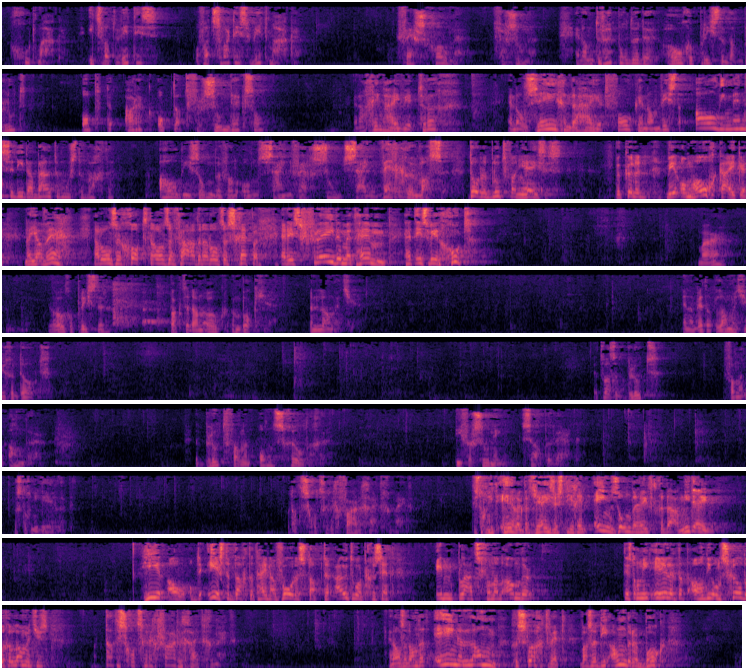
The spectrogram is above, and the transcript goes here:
goed maken. Iets wat wit is, of wat zwart is, wit maken. Verschonen, verzoenen. En dan druppelde de hoge priester dat bloed op de ark, op dat verzoendeksel. En dan ging hij weer terug. En dan zegende hij het volk. En dan wisten al die mensen die daar buiten moesten wachten. Al die zonden van ons zijn verzoend, zijn weggewassen door het bloed van Jezus. We kunnen weer omhoog kijken naar Yahweh, naar onze God, naar onze Vader, naar onze Schepper. Er is vrede met Hem. Het is weer goed. Maar de hoge priester pakte dan ook een bokje, een lammetje. En dan werd dat lammetje gedood. Het was het bloed van een ander. Het bloed van een onschuldige die verzoening zou bewerken. Dat is toch niet eerlijk? Dat is Gods rechtvaardigheid, gemeente. Het is toch niet eerlijk dat Jezus die geen één zonde heeft gedaan, niet één. Hier al op de eerste dag dat hij naar voren stapt eruit wordt gezet in plaats van een ander. Het is toch niet eerlijk dat al die onschuldige lammetjes, dat is Gods rechtvaardigheid, gemeente. En als er dan dat ene lam geslacht werd, was er die andere bok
